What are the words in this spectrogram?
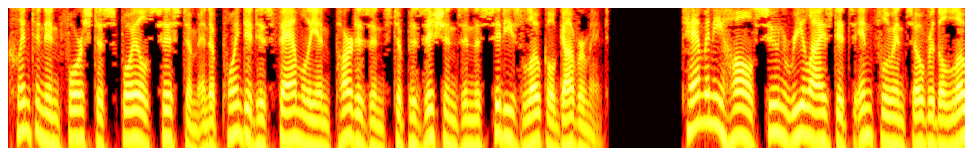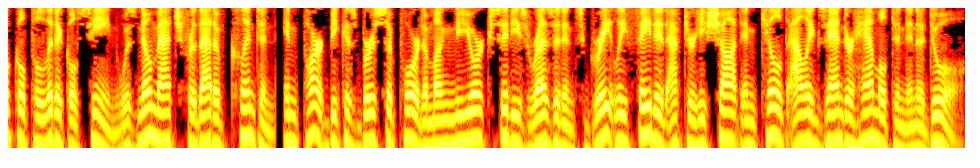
Clinton enforced a spoils system and appointed his family and partisans to positions in the city's local government. Tammany Hall soon realized its influence over the local political scene was no match for that of Clinton, in part because Burr's support among New York City's residents greatly faded after he shot and killed Alexander Hamilton in a duel.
